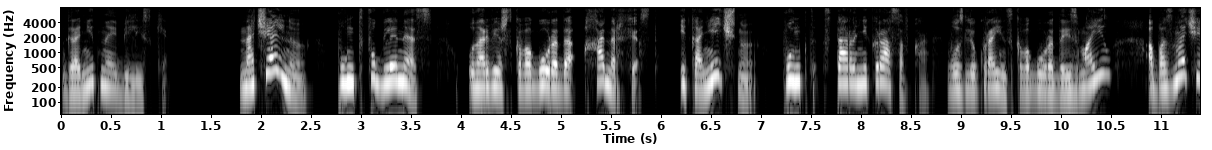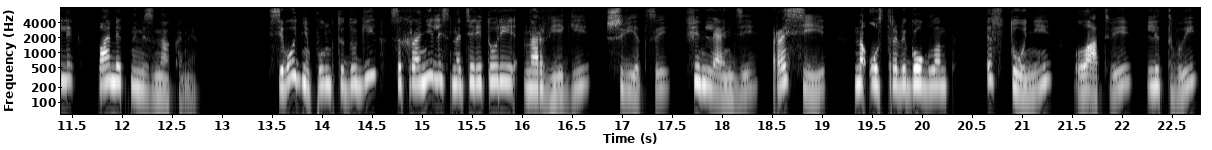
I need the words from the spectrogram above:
гранитные обелиски. Начальную — пункт Фугленес у норвежского города Хаммерфест и конечную — пункт Старонекрасовка возле украинского города Измаил обозначили памятными знаками. Сегодня пункты дуги сохранились на территории Норвегии, Швеции, Финляндии, России, на острове Гогланд, Эстонии, Латвии, Литвы,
